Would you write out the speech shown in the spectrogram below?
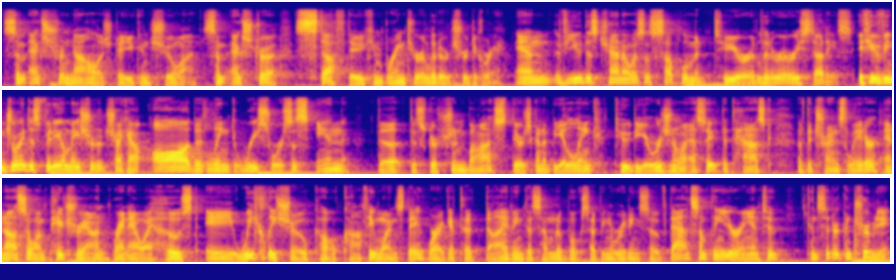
some extra knowledge that you can chew on, some extra stuff that you can bring to your literature degree, and view this channel as a supplement to your literary studies. If you've enjoyed this video, make sure to check out all the linked resources in the description box. There's going to be a link to the original essay, The Task of the Translator. And also on Patreon, right now I host a weekly show called Coffee Wednesday, where I get to dive into some of the books I've been reading. So if that's something you're into, consider contributing.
